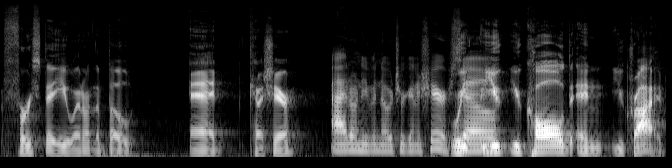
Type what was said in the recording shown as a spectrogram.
first day you went on the boat, and can I share? I don't even know what you're gonna share. Well, so you you called and you cried.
